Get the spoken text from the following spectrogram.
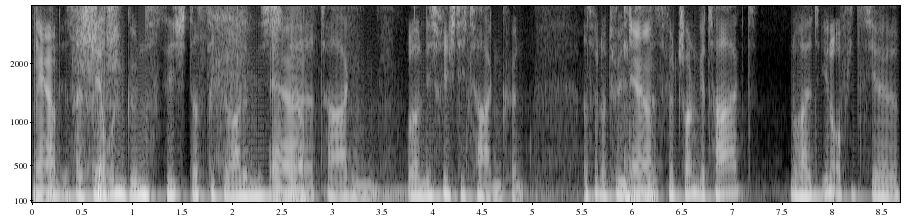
ja. Und ist halt sehr ungünstig, dass die gerade nicht Ja. äh, tagen oder nicht richtig tagen können. Es wird natürlich, Ja. es wird schon getagt, nur halt inoffiziell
